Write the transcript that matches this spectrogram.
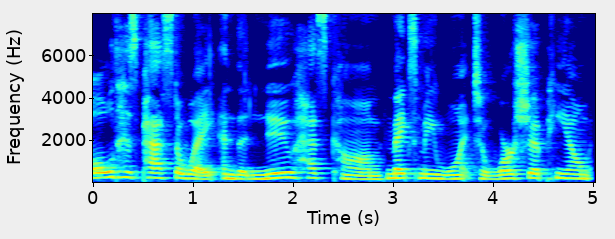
old has passed away and the new has come, makes me want to worship Him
